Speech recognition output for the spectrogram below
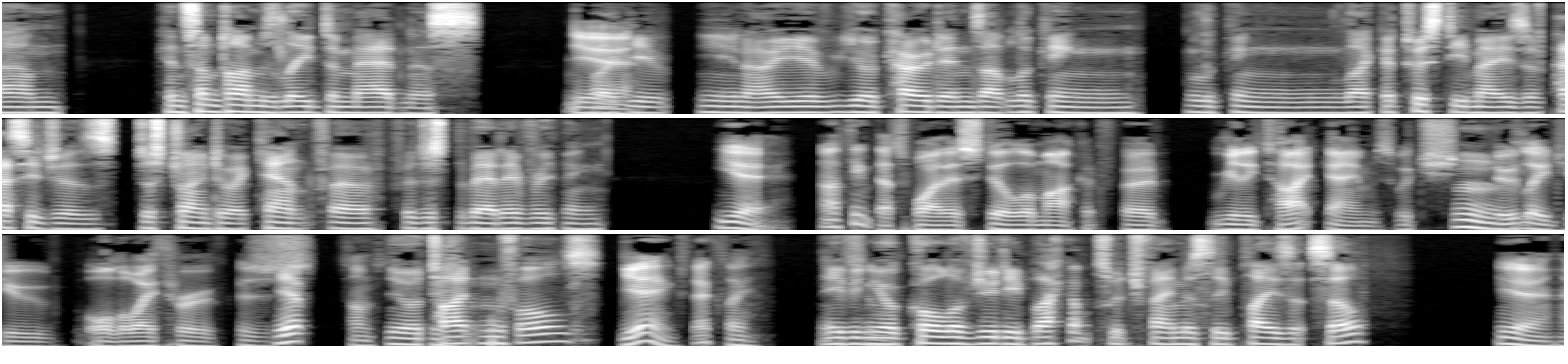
um, can sometimes lead to madness. Yeah, Like you, you know, you, your code ends up looking looking like a twisty maze of passages, just trying to account for, for just about everything. yeah. I think that's why there's still a market for really tight games, which Hmm. do lead you all the way through. Because Yep. Your Titanfalls, yeah, exactly. even So- your Call of Duty Black Ops, which famously plays itself. Yeah,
